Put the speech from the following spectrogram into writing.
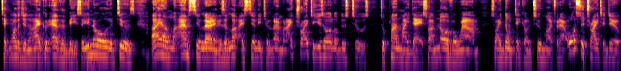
technology than I could ever be. So you know all the tools. I am I'm still learning. There's a lot I still need to learn, but I try to use all of those tools to plan my day so I'm not overwhelmed, so I don't take on too much. What I also try to do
